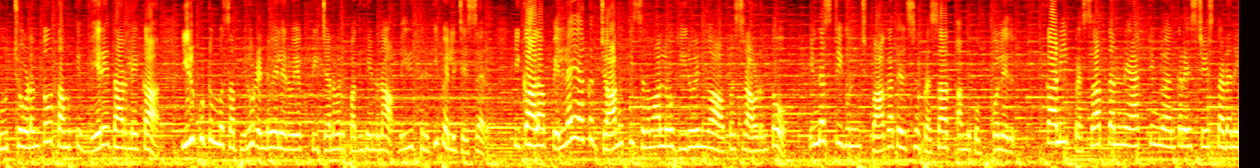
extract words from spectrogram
కూర్చోవడంతో తమకి వేరే దారి లేక ఇరు కుటుంబ సభ్యులు రెండు వేల ఇరవై ఒకటి జనవరి పదిహేనున వీరిద్దరికి పెళ్ళి చేశారు. ఇక అలా పెళ్ళయ్యాక జానుకి సినిమాల్లో హీరోయిన్గా ఆఫర్స్ రావడంతో ఇండస్ట్రీ గురించి బాగా తెలిసిన ప్రసాద్ అందుకు ఒప్పుకోలేదు. కానీ ప్రసాద్ తనని యాక్టింగ్ ఎంకరేజ్ చేస్తాడనే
